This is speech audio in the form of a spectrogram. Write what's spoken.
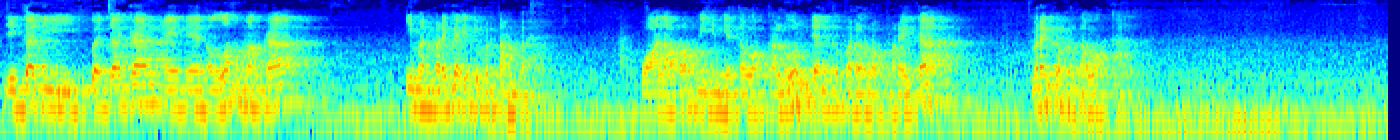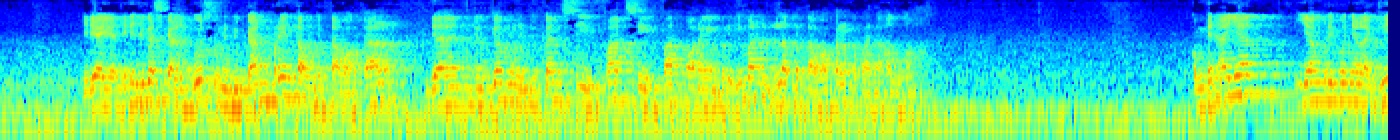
Jika dibacakan ayat-ayat Allah maka iman mereka itu bertambah wa ala rabbihim dan kepada Rabb mereka mereka bertawakal. Jadi ayat ini juga sekaligus menunjukkan perintah untuk tawakal dan juga menunjukkan sifat-sifat orang yang beriman adalah bertawakal kepada Allah. Kemudian ayat yang berikutnya lagi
